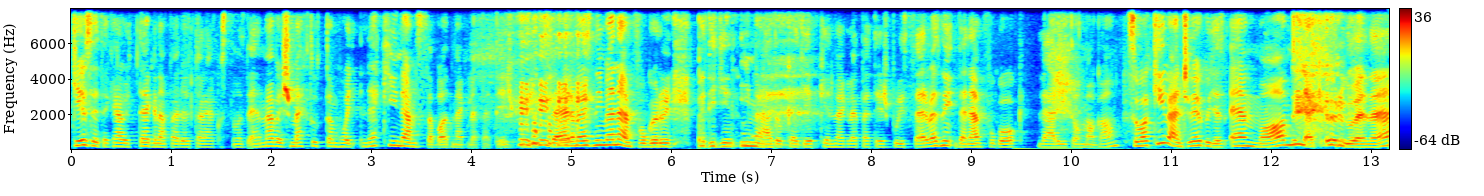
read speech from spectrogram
Képzeljétek el, hogy tegnap előtt találkoztam az Elmával, és megtudtam, hogy neki nem szabad meglepetésbulit szervezni, mert nem fog örülni. Pedig én imádok egyébként meglepetésbulit szervezni, de nem fogok, leállítom magam. Szóval kíváncsi vagyok, hogy az Emma minek örülne.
